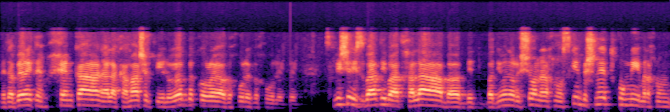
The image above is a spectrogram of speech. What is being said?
מדבר איתכם כאן על הקמה של פעילויות בקוריאה וכולי וכולי. אז כפי שהסברתי בהתחלה, בדיון הראשון, אנחנו עוסקים בשני תחומים, אנחנו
